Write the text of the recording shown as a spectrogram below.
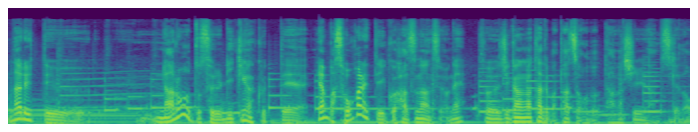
なるっていうなろうとする力学ってやっぱそがれていくはずなんですよね。そういう時間が経てば経つほどって話なんですけど。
